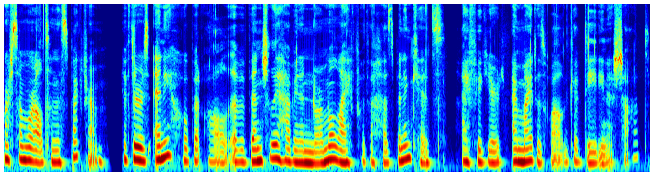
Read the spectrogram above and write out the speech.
or somewhere else on the spectrum. If there was any hope at all of eventually having a normal life with a husband and kids, I figured I might as well give dating a shot.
